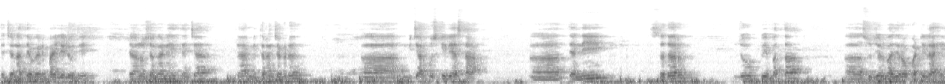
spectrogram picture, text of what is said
त्याच्या नातेवाईकांनी पाहिलेले होते. त्या अनुषंगाने त्यांच्या त्या मित्रांच्याकडं विचारपूस केली असता त्यांनी सदर जो बेपत्ता सुजल बाजीराव पाटील आहे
